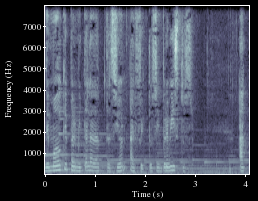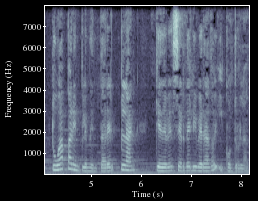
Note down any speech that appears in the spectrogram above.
de modo que permita la adaptación a efectos imprevistos. Actúa para implementar el plan que debe ser deliberado y controlado.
